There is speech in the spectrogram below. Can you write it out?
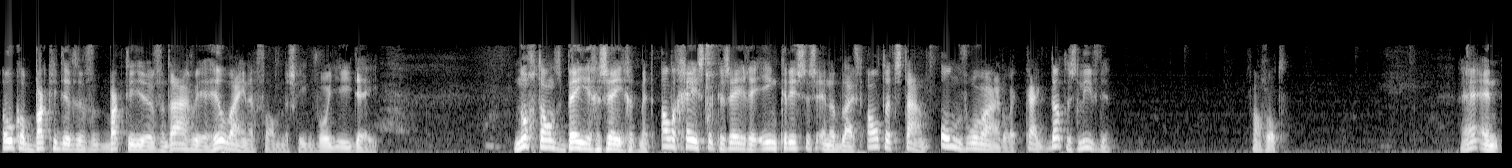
Ook al bak je, er, bakte je er vandaag weer heel weinig van, misschien voor je idee. Nochtans ben je gezegend met alle geestelijke zegen in Christus en dat blijft altijd staan, onvoorwaardelijk. Kijk, dat is liefde van God. en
